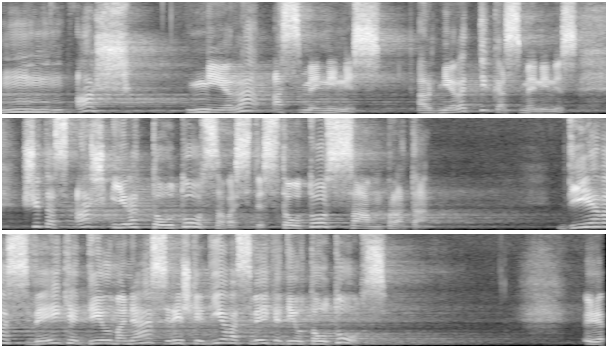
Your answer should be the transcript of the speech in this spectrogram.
mm, aš nėra asmeninis, ar nėra tik asmeninis. Šitas aš yra tautos savastis, tautos samprata. Dievas veikia dėl manęs, reiškia Dievas veikia dėl tautos. E,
